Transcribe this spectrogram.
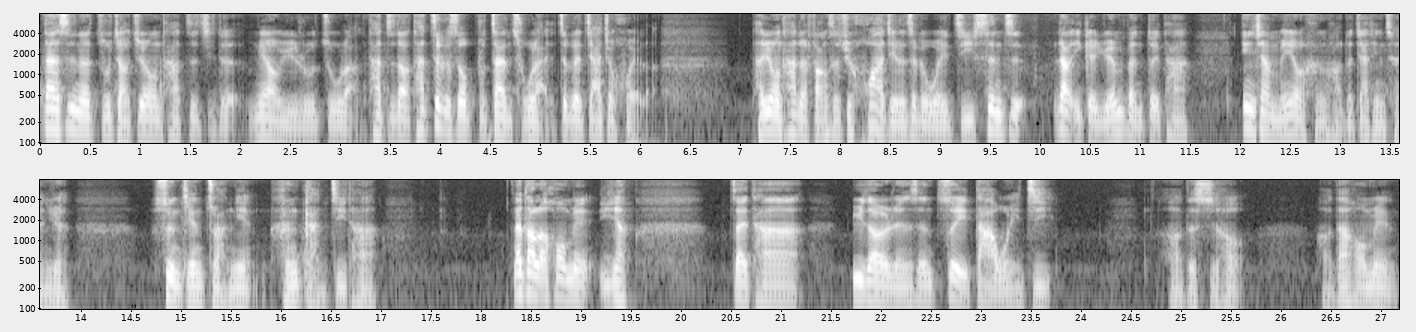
但是呢，主角就用他自己的妙语如珠了。他知道，他这个时候不站出来，这个家就毁了。他用他的方式去化解了这个危机，甚至让一个原本对他印象没有很好的家庭成员瞬间转念，很感激他。那到了后面一样，在他遇到了人生最大危机好的时候。好，他后面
